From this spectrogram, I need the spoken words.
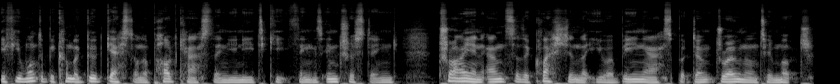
If you want to become a good guest on a podcast, then you need to keep things interesting. Try and answer the question that you are being asked, but don't drone on too much.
